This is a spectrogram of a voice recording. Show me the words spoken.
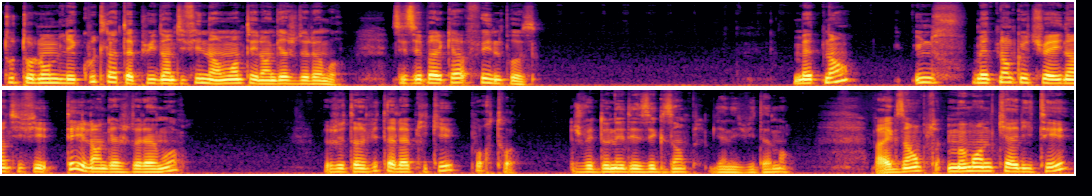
tout au long de l'écoute, là, tu as pu identifier normalement tes langages de l'amour. Si c'est pas le cas, fais une pause. Maintenant, maintenant que tu as identifié tes langages de l'amour, je t'invite à l'appliquer pour toi. Je vais te donner des exemples, bien évidemment. Par exemple, moment de qualité.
